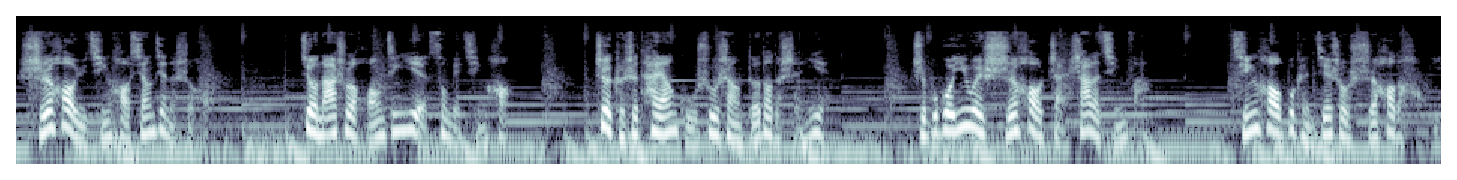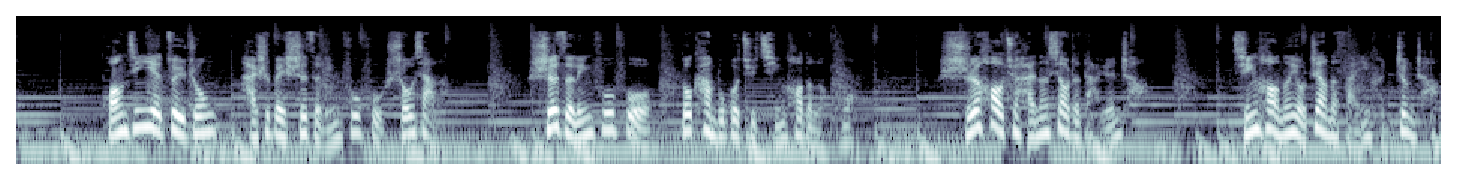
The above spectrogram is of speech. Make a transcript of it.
石昊与秦昊相见的时候，就拿出了黄金叶送给秦昊，这可是太阳古树上得到的神叶。只不过因为石昊斩杀了秦法，秦昊不肯接受石昊的好意，黄金叶最终还是被石子林夫妇收下了。石子林夫妇都看不过去秦昊的冷漠，石昊却还能笑着打圆场。秦昊能有这样的反应很正常，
